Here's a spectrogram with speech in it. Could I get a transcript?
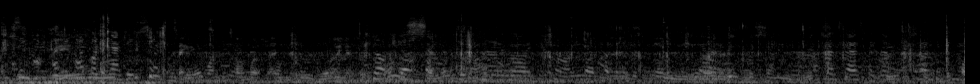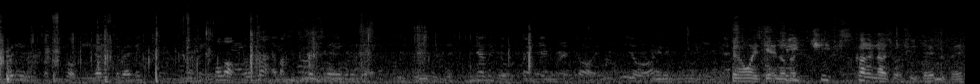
I think I've got it down to six. Can always get another. She, she kind of knows what she's doing with it.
